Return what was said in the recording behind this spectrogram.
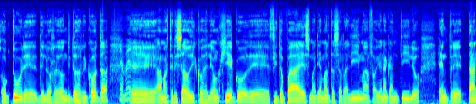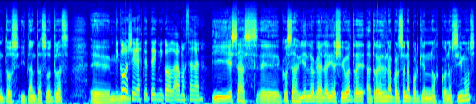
Octubre de los Redonditos de Ricota, eh, ha masterizado discos de León Gieco, de Fito Páez, María Marta Serralima, Fabiana Cantilo, entre tantos y tantas otras. ¿Y cómo llega este técnico a Mazagana? Y esas eh, cosas bien locas de la vida llegó a, a, través de una persona por quien nos conocimos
